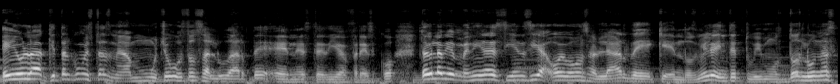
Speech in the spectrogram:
Hey, hola, ¿qué tal? ¿Cómo estás? Me da mucho gusto saludarte en este día fresco. Te doy la bienvenida a Ciencia. Hoy vamos a hablar de que en 2020 tuvimos dos lunas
